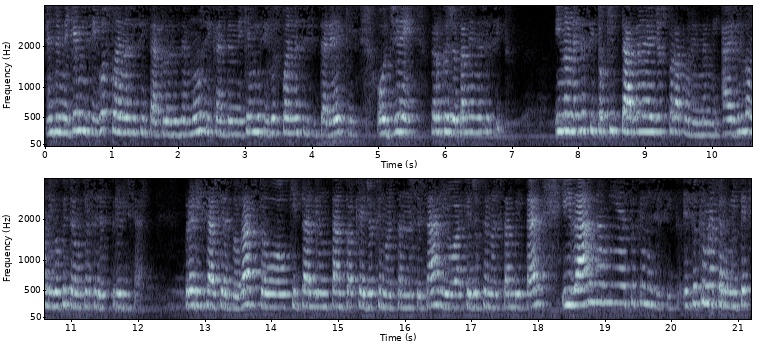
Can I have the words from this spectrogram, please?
entendí que mis hijos pueden necesitar clases de música, entendí que mis hijos pueden necesitar X o Y, pero que yo también necesito. Y no necesito quitarle a ellos para ponerme a mí. A veces lo único que tengo que hacer es priorizar priorizar cierto gasto, quitarle un tanto aquello que no es tan necesario, aquello que no es tan vital y darme a mí eso que necesito, eso que me permite,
